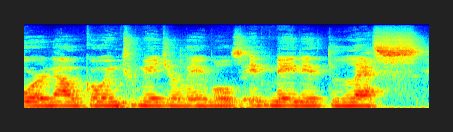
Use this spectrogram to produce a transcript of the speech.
were now going to major labels, it made it less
